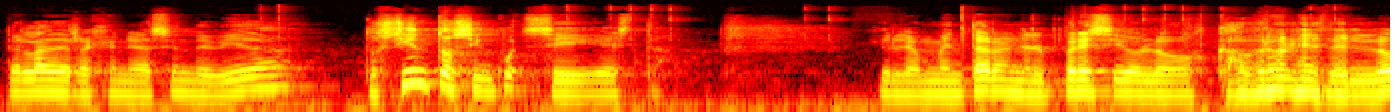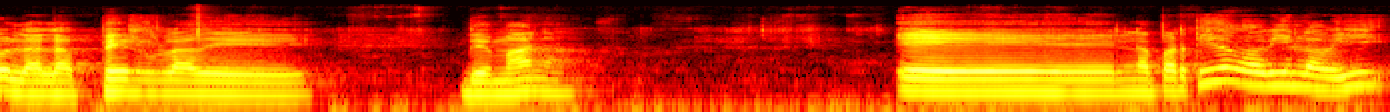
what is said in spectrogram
Perla de regeneración de vida. 250... Sí, esta. Que le aumentaron el precio los cabrones del Lola la perla de, de mana. Eh, en la partida va bien la vi.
